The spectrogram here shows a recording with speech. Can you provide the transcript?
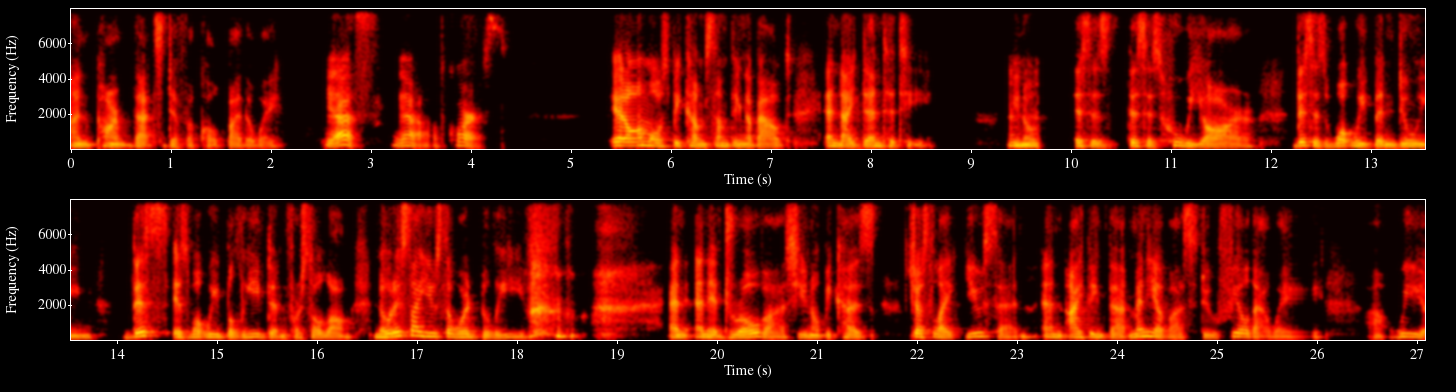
And parm that's difficult by the way. Yes. Yeah of course. It almost becomes something about an identity. You know this is this is who we are. This is what we've been doing. This is what we believed in for so long. Notice i use the word believe. And and it drove us you know because just like you said and i think that many of us do feel that way uh, we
